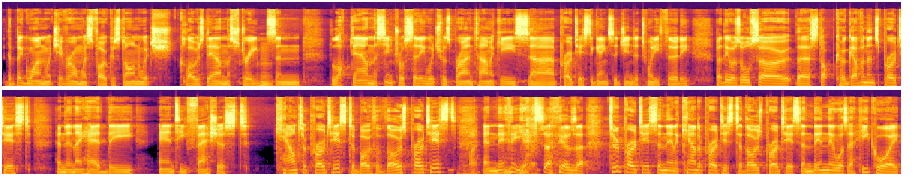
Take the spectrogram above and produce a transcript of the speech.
the big one, which everyone was focused on, which closed down the streets and locked down the central city, which was Brian Tamaki's uh, protest against Agenda 2030. But there was also the Stop Co-Governance protest, and then they had the anti-fascist counter protest to both of those protests. And then yeah so there was a two protests and then a counter protest to those protests. And then there was a hikoi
